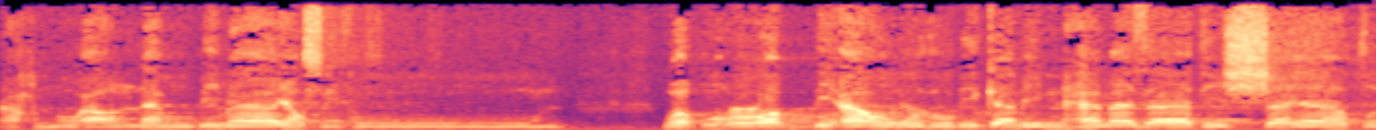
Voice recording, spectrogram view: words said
نَحْنُ أَعْلَمُ بِمَا يَصِفُونَ. وَقُل رَّبِّ أَعُوذُ بِكَ مِنْ هَمَزَاتِ الشَّيَاطِينِ.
